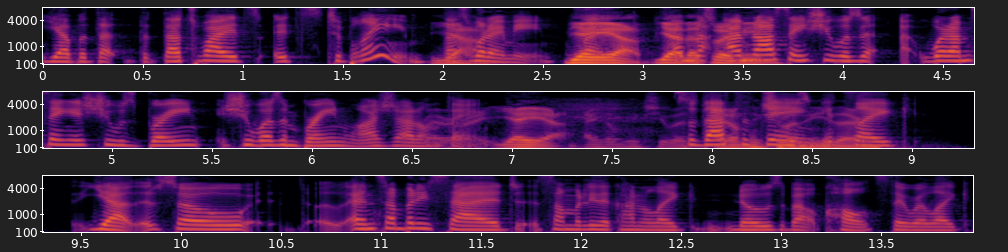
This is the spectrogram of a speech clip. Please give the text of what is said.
Yeah, but that, that's why it's it's to blame. That's what I mean. Yeah, yeah, yeah, I'm that's not, what I I'm mean. not saying she was. What I'm saying is she was brain. She wasn't brainwashed. I don't Right, think. right. Yeah, yeah. I don't think she was. So that's the thing. It's like, yeah. So, and somebody said, somebody that kind of like knows about cults, they were like,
